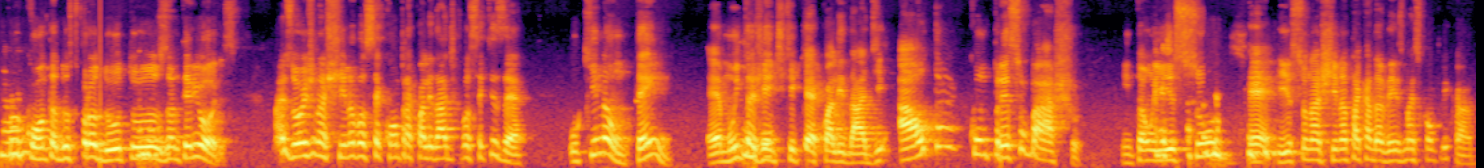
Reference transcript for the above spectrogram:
uhum. por conta dos produtos uhum. anteriores. Mas hoje na China você compra a qualidade que você quiser. O que não tem é muita uhum. gente que quer qualidade alta com preço baixo. Então isso é isso na China está cada vez mais complicado.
